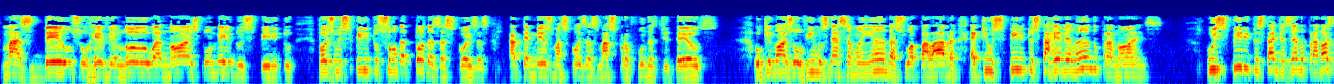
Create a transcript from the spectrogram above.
mas Deus o revelou a nós por meio do Espírito, pois o Espírito sonda todas as coisas, até mesmo as coisas mais profundas de Deus. O que nós ouvimos nessa manhã da Sua palavra é que o Espírito está revelando para nós. O Espírito está dizendo para nós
